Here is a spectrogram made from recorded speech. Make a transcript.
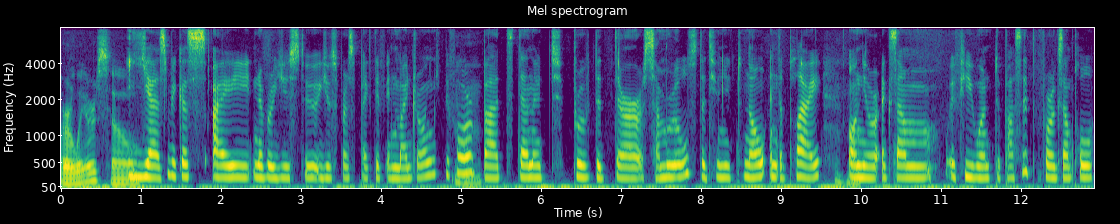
earlier. So Yes, because I never used to use perspective in my drawings before, Mhm. but then it proved that there are some rules that you need to know and apply on your exam if you want to pass it. For example,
